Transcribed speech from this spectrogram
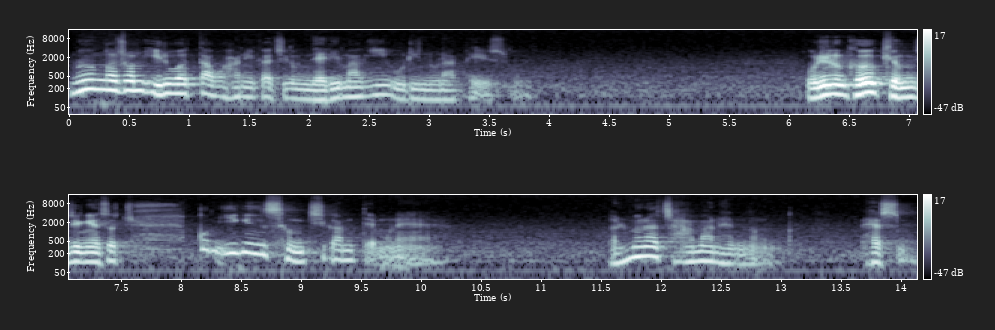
뭔가 좀 이루었다고 하니까 지금 내리막이 우리 눈앞에 있습니다. 우리는 그 경쟁에서 조금 이긴 성취감 때문에 얼마나 자만했는 했습니다.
